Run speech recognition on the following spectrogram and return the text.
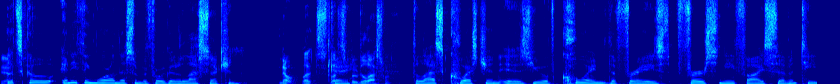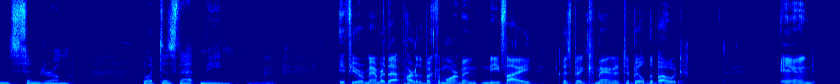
Yes. Let's go. Anything more on this one before we go to the last section? No, let's okay. let's move to the last one. The last question is: You have coined the phrase First Nephi 17 syndrome. What does that mean? If you remember that part of the Book of Mormon, Nephi has been commanded to build the boat and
